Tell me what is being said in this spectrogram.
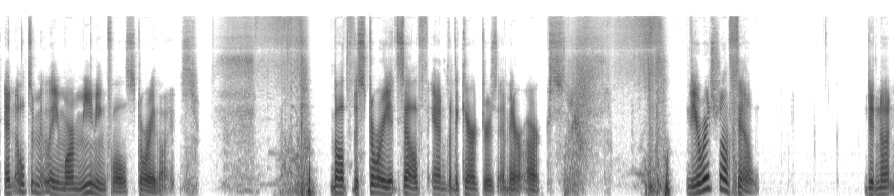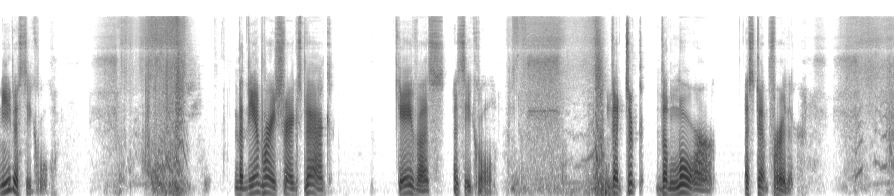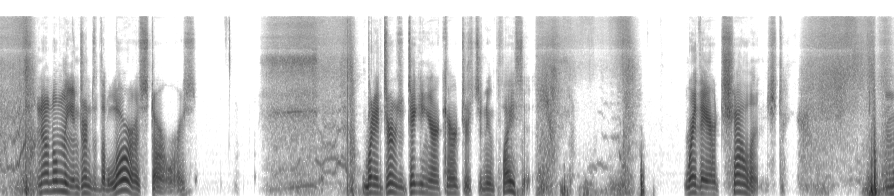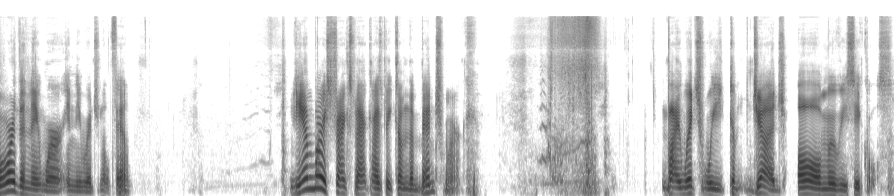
and ultimately more meaningful storylines. Both the story itself and for the characters and their arcs. The original film did not need a sequel. But The Empire Strikes Back gave us a sequel that took the lore a step further. Not only in terms of the lore of Star Wars, but in terms of taking our characters to new places where they are challenged more than they were in the original film. The Empire Strikes Back has become the benchmark by which we judge all movie sequels.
